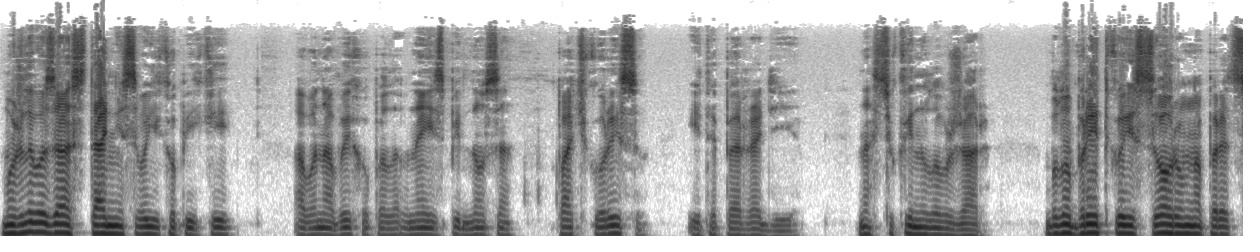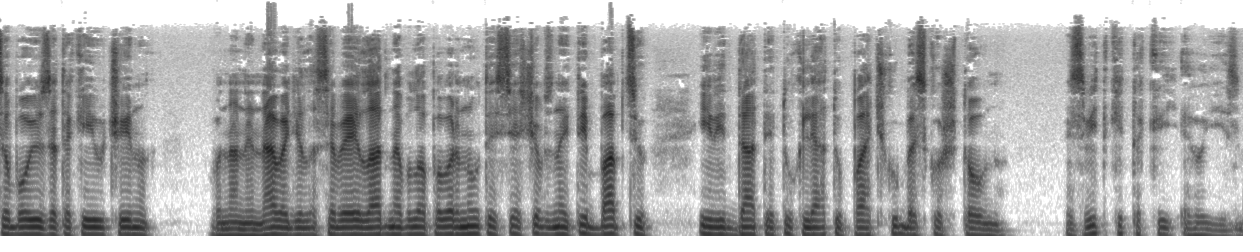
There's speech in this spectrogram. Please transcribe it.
можливо, за останні свої копійки, а вона вихопила в неї з-під носа пачку рису і тепер радіє. Настю кинуло в жар. Було бридко і соромно перед собою за такий учинок. Вона ненавиділа себе і ладна була повернутися, щоб знайти бабцю і віддати ту кляту пачку безкоштовно. Звідки такий егоїзм?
